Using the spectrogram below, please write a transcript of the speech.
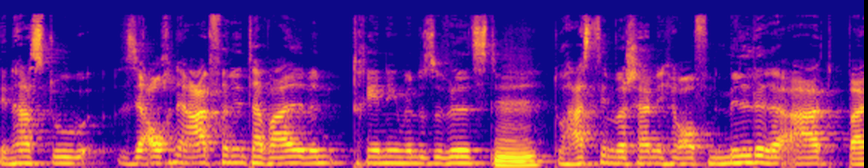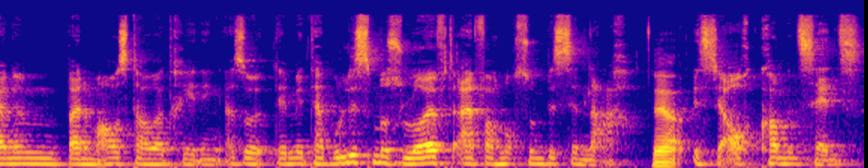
den hast du, das ist ja auch eine Art von Intervalltraining, wenn du so willst. Mhm. Du hast den wahrscheinlich auch auf eine mildere Art bei einem, bei einem Ausdauertraining. Also der Metabolismus läuft einfach noch so ein bisschen nach. Ja. Ist ja auch Common Sense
